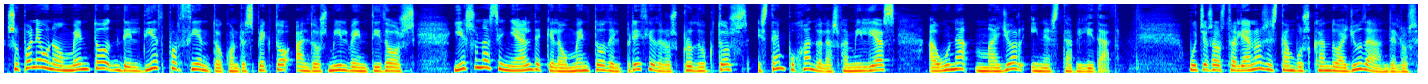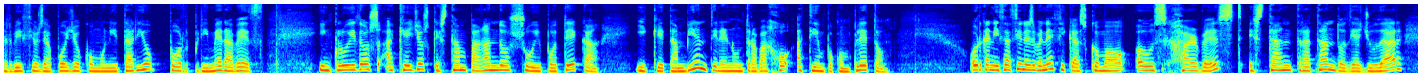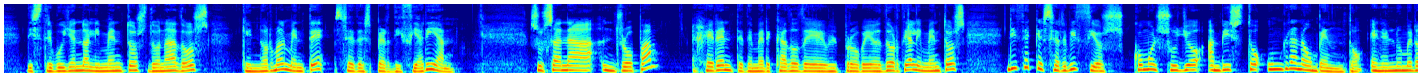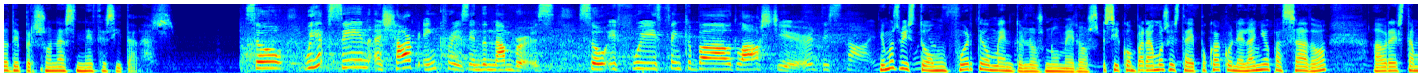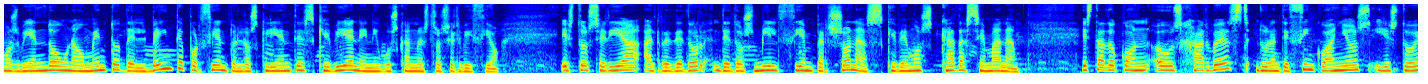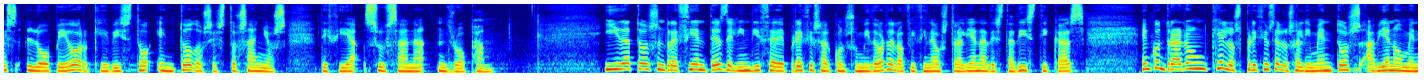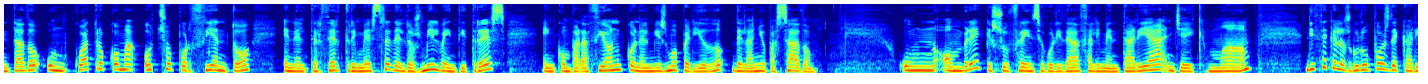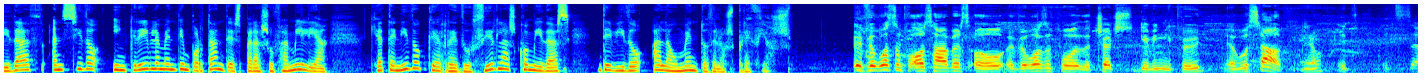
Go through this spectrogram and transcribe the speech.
supone un aumento del 10% con respecto al 2022 y es una señal de que el aumento del precio de los productos está empujando a las familias a una mayor inestabilidad. Muchos australianos están buscando ayuda de los servicios de apoyo comunitario por primera vez, incluidos aquellos que están pagando su hipoteca y que también tienen un trabajo a tiempo completo. Organizaciones benéficas como O's Harvest están tratando de ayudar distribuyendo alimentos donados que normalmente se desperdiciarían. Susana Dropa gerente de mercado del proveedor de alimentos, dice que servicios como el suyo han visto un gran aumento en el número de personas necesitadas. Hemos visto un fuerte aumento en los números. Si comparamos esta época con el año pasado, ahora estamos viendo un aumento del 20% en los clientes que vienen y buscan nuestro servicio. Esto sería alrededor de 2.100 personas que vemos cada semana. He estado con O's Harvest durante cinco años y esto es lo peor que he visto en todos estos años, decía Susana Dropa. Y datos recientes del índice de precios al consumidor de la Oficina Australiana de Estadísticas encontraron que los precios de los alimentos habían aumentado un 4,8% en el tercer trimestre del 2023 en comparación con el mismo periodo del año pasado. Un hombre que sufre inseguridad alimentaria, Jake Ma, dice que los grupos de caridad han sido increíblemente importantes para su familia, que ha tenido que reducir las comidas debido al aumento de los precios.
